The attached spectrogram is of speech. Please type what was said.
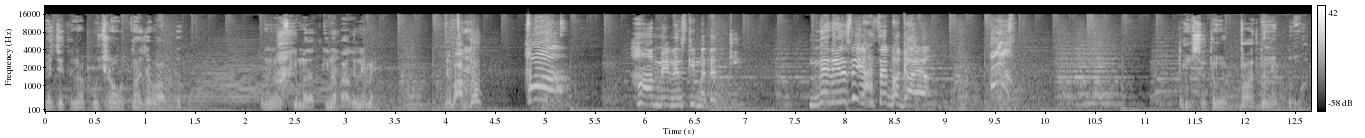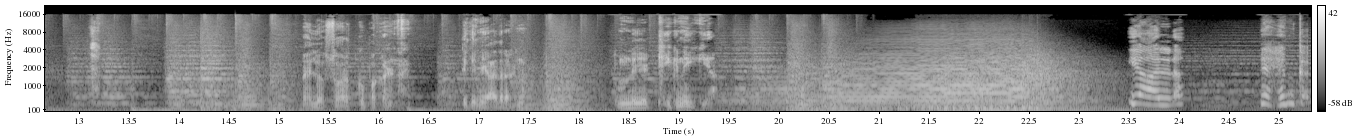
मैं जितना पूछ रहा हूँ उतना जवाब दो। तुमने उसकी मदद की ना भागने में? जवाब दो हाँ हाँ मैंने उसकी मदद की। मैंने उसे यहाँ से भगाया। तुमसे तो मैं बाद में निपटूँगा। पहले उस औरत को पकड़ना है लेकिन याद रखना तुमने ये ठीक नहीं किया। या अल्लाह रहम कर।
